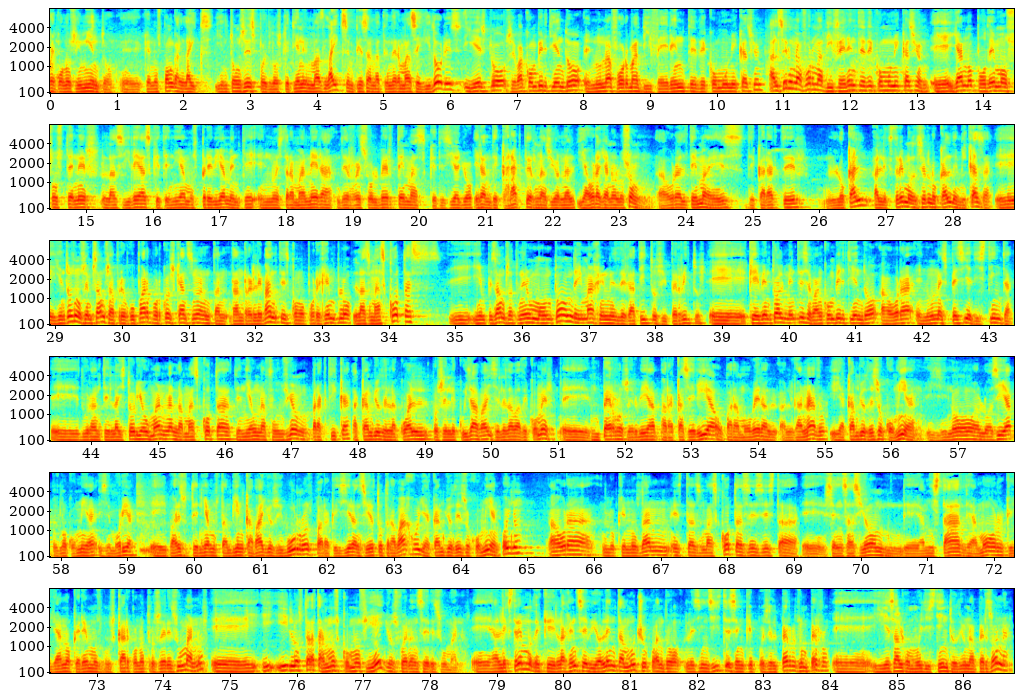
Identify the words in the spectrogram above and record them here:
reconocimiento, que nos pongan likes. Y entonces, pues los que tienen más likes empiezan a tener más seguidores y esto se va convirtiendo en una forma diferente de comunicación. Al ser una forma diferente de comunicación, eh, ya no podemos sostener las ideas que teníamos previamente en nuestra manera de resolver temas que decía yo eran de carácter nacional y ahora ya no lo son. Ahora el tema es de carácter local, al extremo de ser local de mi casa. Eh, y entonces nos empezamos a preocupar por cosas que antes no eran tan, tan relevantes, como por ejemplo las mascotas y, empezamos a tener un montón de imágenes de gatitos y perritos eh, que eventualmente se van convirtiendo ahora en una especie distinta. Eh, durante la historia humana la mascota tenía una función práctica a cambio de la cual pues, se le cuidaba y se le daba de comer. Eh, un perro servía para cacería o para mover al, al, ganado y a cambio de eso comía y si no lo hacía pues no comía y se moría. y para eso teníamos también caballos y burros para que hicieran cierto trabajo y a cambio de eso comían. Hoy Ordnung. Ahora lo que nos dan estas mascotas es esta eh, sensación de amistad, de amor que ya no queremos buscar con otros seres humanos eh, y, los tratamos como si ellos fueran seres humanos. Eh, al extremo de que la gente se violenta mucho cuando les insistes en que pues el perro es un perro y es algo muy distinto de una persona.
